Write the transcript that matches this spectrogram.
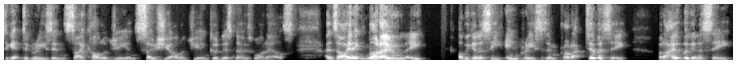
to get degrees in psychology and sociology and goodness knows what else. And so I think not only are we going to see increases in productivity, but I hope we're going to see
